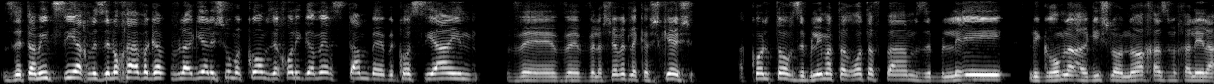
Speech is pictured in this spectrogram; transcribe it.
זה תמיד שיח, וזה לא חייב אגב להגיע לשום מקום, זה יכול להיגמר סתם בכוס יין ו- ו- ולשבת לקשקש. הכל טוב, זה בלי מטרות אף פעם, זה בלי לגרום להרגיש לא נוח חס וחלילה.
